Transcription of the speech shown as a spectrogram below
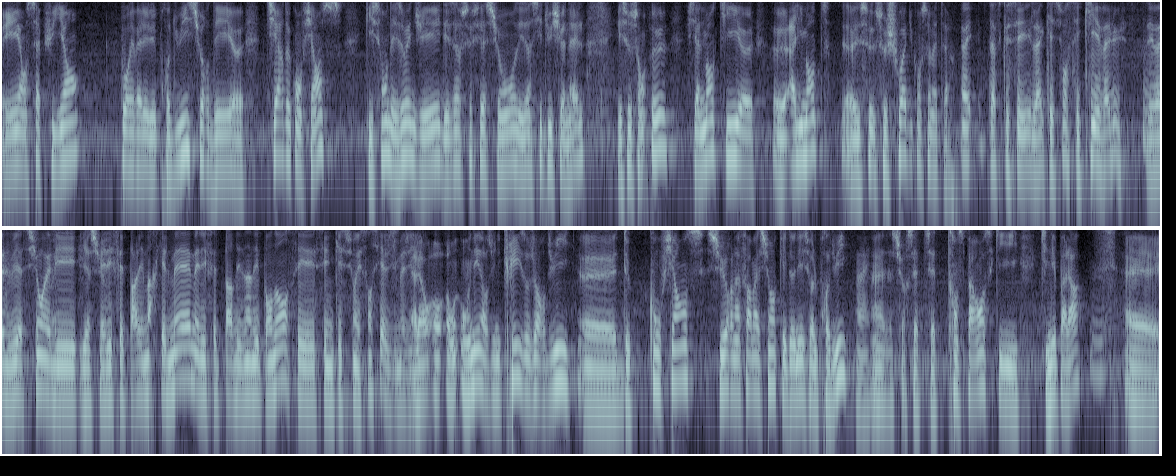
et en s'appuyant pour évaluer les produits sur des tiers de confiance qui sont des ONG, des associations, des institutionnels. Et ce sont eux, finalement, qui euh, euh, alimentent euh, ce, ce, choix du consommateur. Oui, parce que c'est, la question, c'est qui évalue L'évaluation, elle, oui, est, elle est faite par les marques elles-mêmes, elle est faite par des indépendants. C'est, c'est une question essentielle, j'imagine. Alors, on, on, est dans une crise aujourd'hui euh, de confiance sur l'information qui est donnée sur le produit, ouais. hein, sur cette, cette, transparence qui, qui n'est pas là. Mm. Euh,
